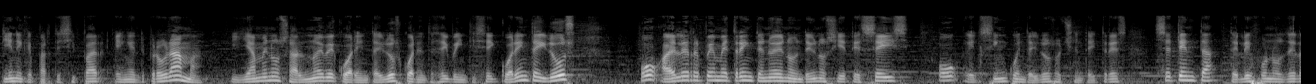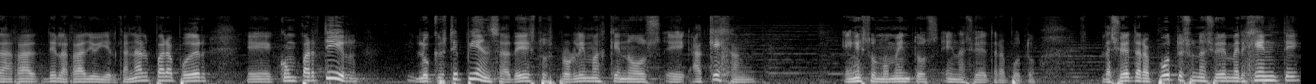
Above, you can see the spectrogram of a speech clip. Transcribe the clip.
tiene que participar en el programa y llámenos al 942 46 26 42 o al RPM 399176 o el 5283 70, teléfonos de la, de la radio y el canal para poder eh, compartir lo que usted piensa de estos problemas que nos eh, aquejan en estos momentos en la ciudad de Tarapoto. La ciudad de Tarapoto es una ciudad emergente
